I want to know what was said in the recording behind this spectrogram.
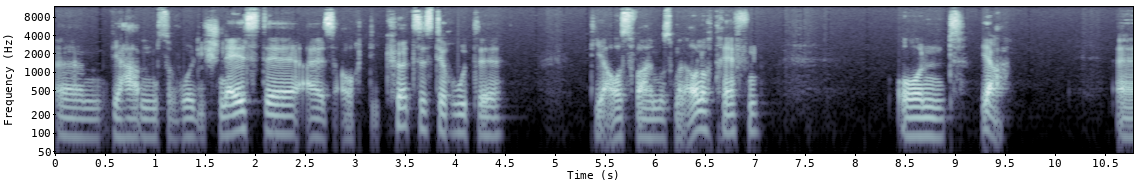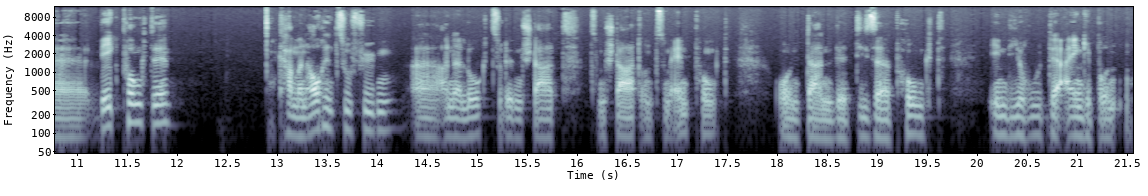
wir haben sowohl die schnellste als auch die kürzeste Route. Die Auswahl muss man auch noch treffen. Und ja, äh, Wegpunkte kann man auch hinzufügen, äh, analog zu den Start, zum Start und zum Endpunkt. Und dann wird dieser Punkt in die Route eingebunden.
